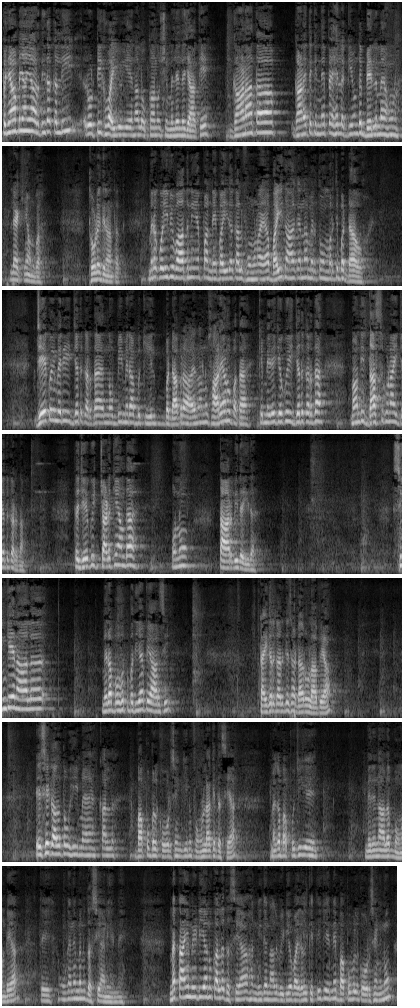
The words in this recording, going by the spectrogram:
50 ਹਜ਼ਾਰ ਦੀ ਤਾਂ ਕੱਲੀ ਰੋਟੀ ਖਵਾਈ ਹੋਈ ਹੈ ਇਹਨਾਂ ਲੋਕਾਂ ਨੂੰ ਸ਼ਿਮਲੇ ਲਿਜਾ ਕੇ। ਗਾਣਾ ਤਾਂ, ਗਾਣੇ ਤੇ ਕਿੰਨੇ ਪੈਸੇ ਲੱਗੇ ਉਹਦੇ ਬਿੱਲ ਮੈਂ ਹੁਣ ਲੈ ਕੇ ਆਉਂਗਾ ਥੋੜੇ ਦਿਨਾਂ ਤੱਕ। ਮੇਰਾ ਕੋਈ ਵਿਵਾਦ ਨਹੀਂ ਹੈ ਭਾਨੇ ਬਾਈ ਦਾ ਕੱਲ ਫੋਨ ਆਇਆ। ਬਾਈ ਤਾਂ ਕਹਿੰਦਾ ਮੇਰੇ ਤੋਂ ਉਮਰ 'ਚ ਵੱਡਾ ਉਹ। ਜੇ ਕੋਈ ਮੇਰੀ ਇੱਜ਼ਤ ਕਰਦਾ ਹੈ ਨੋਬੀ ਮੇਰਾ ਵਕੀਲ ਵੱਡਾ ਭਰਾ ਹੈ, ਇਹਨਾਂ ਨੂੰ ਸਾਰਿਆਂ ਨੂੰ ਪਤਾ ਹੈ ਕਿ ਮੇਰੇ ਜੇ ਕੋਈ ਇੱਜ਼ਤ ਕਰਦਾ ਮੈਂ ਉਹਦੀ 10 ਗੁਣਾ ਇੱਜ਼ਤ ਕਰਦਾ। ਤੇ ਜੇ ਕੋਈ ਚੜ ਕੇ ਆਂਦਾ ਉਹਨੂੰ ਤਾਰ ਵੀ ਦੇਈਦਾ। ਸਿੰਘੇ ਨਾਲ ਮੇਰਾ ਬਹੁਤ ਵਧੀਆ ਪਿਆਰ ਸੀ। ਟਾਈਗਰ ਕਰਕੇ ਸਾਡਾ ਰੋਲਾ ਪਿਆ। ਇਸੇ ਗੱਲ ਤੋਂ ਹੀ ਮੈਂ ਕੱਲ ਬਾਪੂ ਬਲਕੌਰ ਸਿੰਘ ਜੀ ਨੂੰ ਫੋਨ ਲਾ ਕੇ ਦੱਸਿਆ। ਮੈਂ ਕਿਹਾ, ਬਾਪੂ ਜੀ, ਇਹ ਮੇਰੇ ਨਾਲ ਬੌਂਡ ਆ ਤੇ ਉਹ ਕਹਿੰਦੇ ਮੈਨੂੰ ਦੱਸਿਆ ਨਹੀਂ ਇਹਨੇ। ਮੈਂ ਤਾਂ ਹੀ ਮੀਡੀਆ ਨੂੰ ਕੱਲ ਦੱਸਿਆ, ਹੰਨੀ ਦੇ ਨਾਲ ਵੀਡੀਓ ਵਾਇਰਲ ਕੀਤੀ ਕਿ ਇਹਨੇ ਬਾਪੂ ਬਲਕੌਰ ਸਿੰਘ ਨੂੰ,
